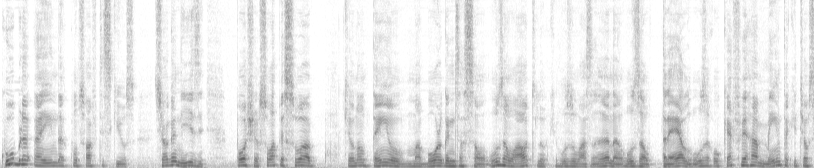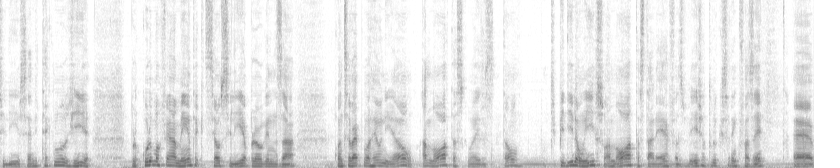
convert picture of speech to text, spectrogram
cubra ainda com soft skills. Se organize, poxa, eu sou uma pessoa que eu não tenho uma boa organização. Usa um Outlook, usa um Asana, usa o Trello, usa qualquer ferramenta que te auxilie. Isso é de tecnologia. Procura uma ferramenta que te auxilia para organizar. Quando você vai para uma reunião, anota as coisas. Então, te pediram isso, anota as tarefas, veja tudo que você tem que fazer. É,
